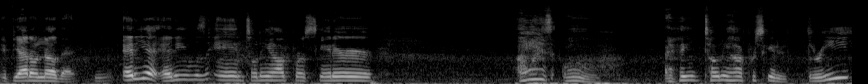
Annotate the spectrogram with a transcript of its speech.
If y'all don't know that, Eddie, yeah, Eddie was in Tony Hawk Pro Skater. I want to say, ooh, I think Tony Hawk Pro Skater three.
